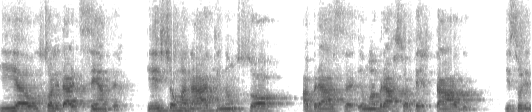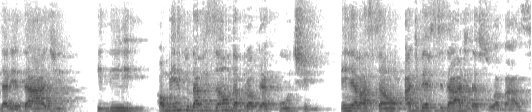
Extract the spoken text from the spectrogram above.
e o Solidarity Center. Este almanac não só abraça, é um abraço apertado de solidariedade e de aumento da visão da própria CUT em relação à diversidade da sua base.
